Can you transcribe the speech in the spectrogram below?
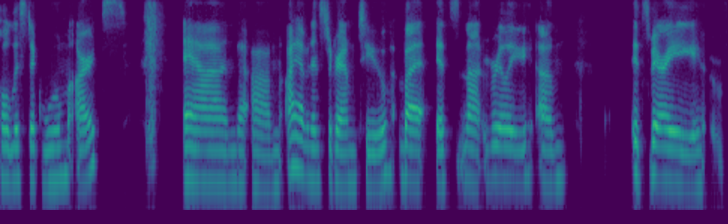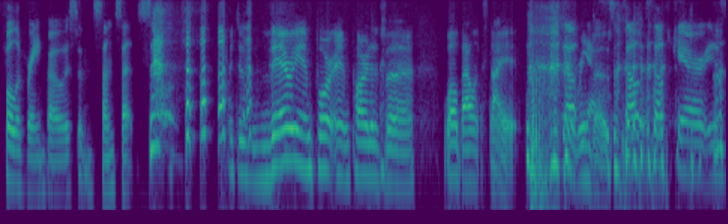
holistic womb arts and um, I have an Instagram too, but it's not really. Um, it's very full of rainbows and sunsets, which is very important part of a well balanced diet. So, rainbows. Yes. Self care is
